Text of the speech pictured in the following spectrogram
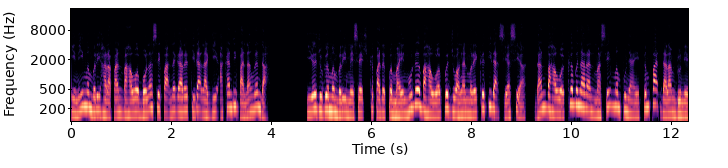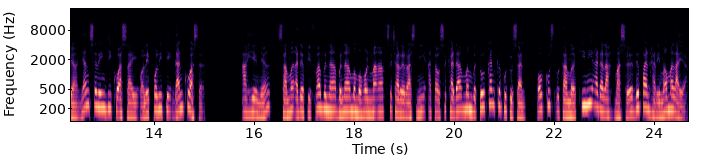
Ini memberi harapan bahawa bola sepak negara tidak lagi akan dipandang rendah. Ia juga memberi mesej kepada pemain muda bahawa perjuangan mereka tidak sia-sia dan bahawa kebenaran masih mempunyai tempat dalam dunia yang sering dikuasai oleh politik dan kuasa. Akhirnya, sama ada FIFA benar-benar memohon maaf secara rasmi atau sekadar membetulkan keputusan, fokus utama kini adalah masa depan Harimau Malaya.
